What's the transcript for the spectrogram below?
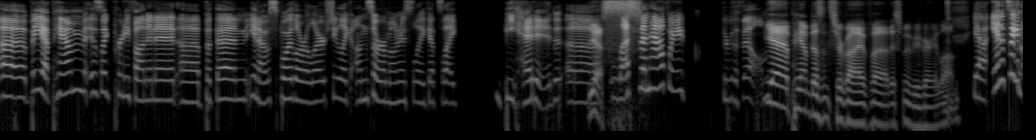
Uh, but yeah, Pam is like pretty fun in it. Uh, but then you know, spoiler alert, she like unceremoniously gets like beheaded. Uh, Yes. less than halfway through the film. yeah pam doesn't survive uh, this movie very long yeah, and it's like an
